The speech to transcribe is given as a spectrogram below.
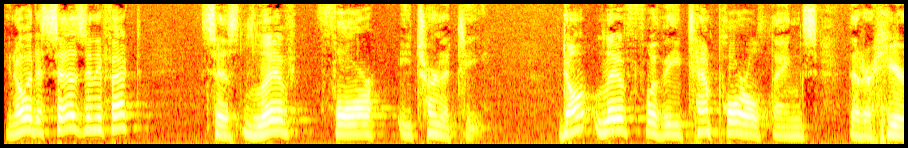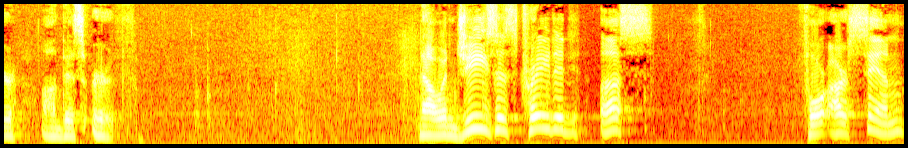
you know what it says in effect? It says, live for eternity. Don't live for the temporal things that are here on this earth. Now, when Jesus traded us for our sin,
